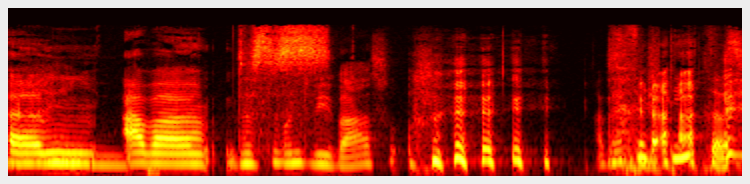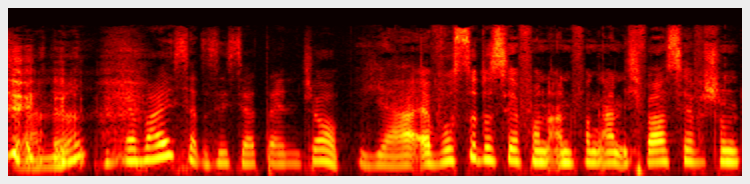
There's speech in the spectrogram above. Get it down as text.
ähm, aber das ist Und wie war's? Aber er versteht das ja, ne? Er weiß ja, das ist ja dein Job. Ja, er wusste das ja von Anfang an. Ich war es ja schon,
